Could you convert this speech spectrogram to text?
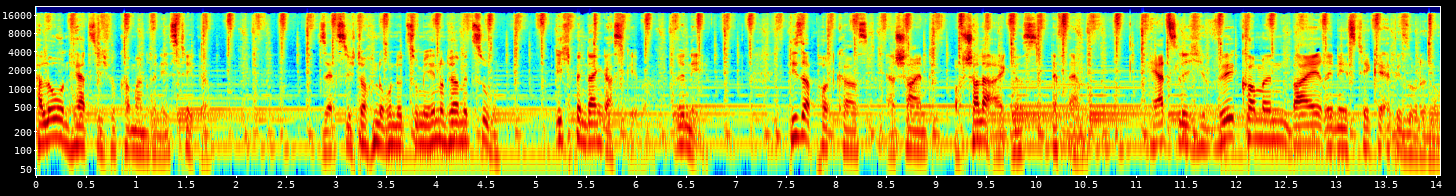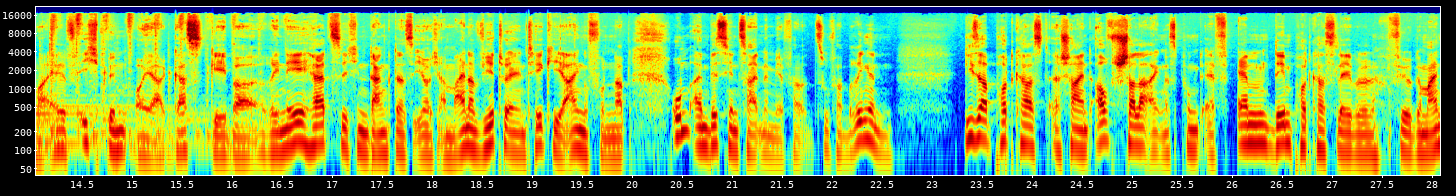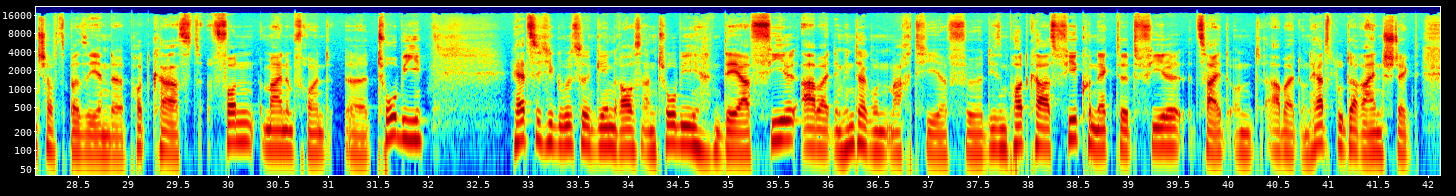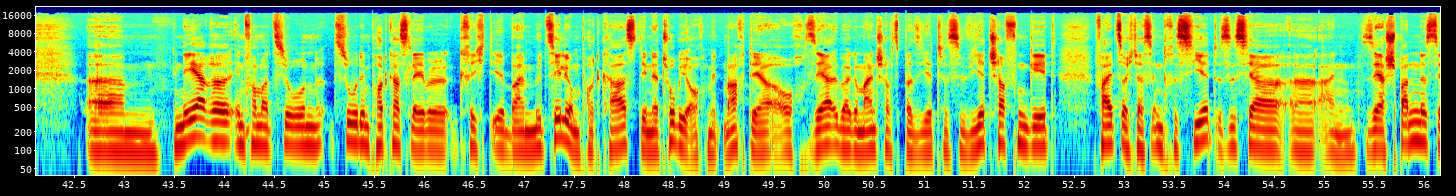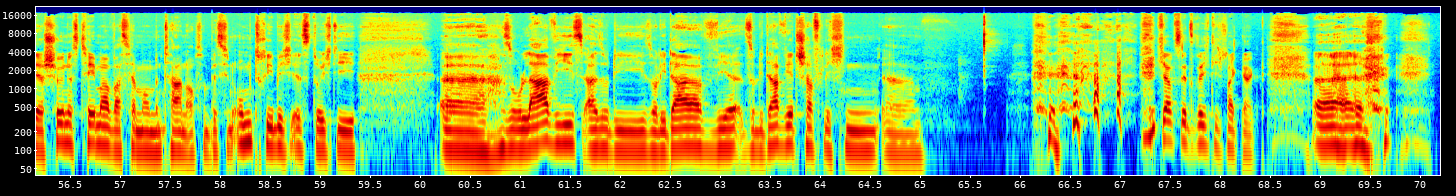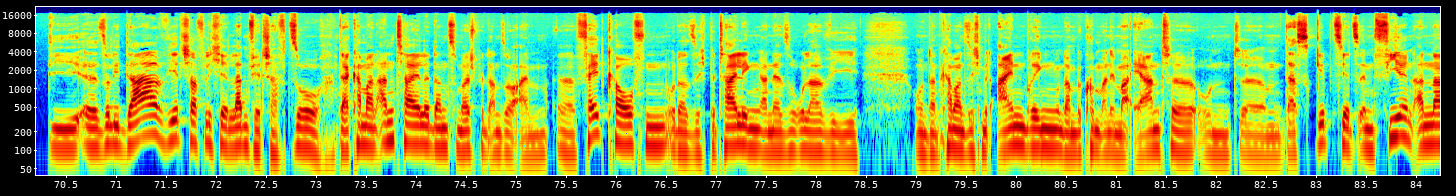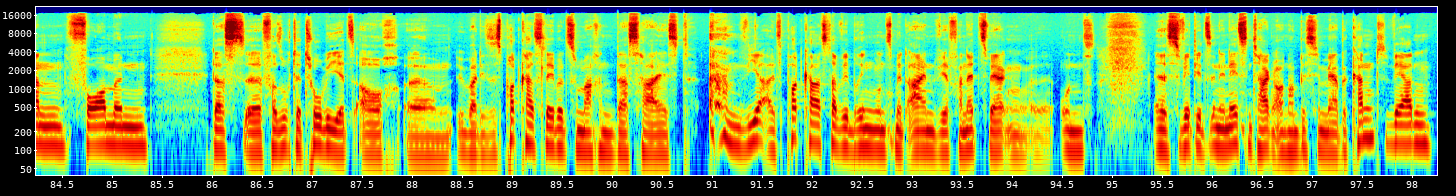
Hallo und herzlich willkommen an René's Theke. Setz dich doch eine Runde zu mir hin und hör mir zu. Ich bin dein Gastgeber, René. Dieser Podcast erscheint auf Schallereignis FM. Herzlich willkommen bei René's Theke Episode Nummer 11. Ich bin euer Gastgeber René. Herzlichen Dank, dass ihr euch an meiner virtuellen Theke hier eingefunden habt, um ein bisschen Zeit mit mir zu verbringen. Dieser Podcast erscheint auf schallereignis.fm, dem Podcast-Label für gemeinschaftsbasierende Podcast von meinem Freund äh, Tobi. Herzliche Grüße gehen raus an Tobi, der viel Arbeit im Hintergrund macht hier für diesen Podcast, viel connected, viel Zeit und Arbeit und Herzblut da reinsteckt. Ähm, nähere Informationen zu dem Podcast-Label kriegt ihr beim Mycelium Podcast, den der Tobi auch mitmacht, der auch sehr über gemeinschaftsbasiertes Wirtschaften geht. Falls euch das interessiert, es ist ja äh, ein sehr spannendes, sehr schönes Thema, was ja momentan auch so ein bisschen umtriebig ist durch die äh, Solavis, also die Solidarwir solidarwirtschaftlichen äh, ich habe es jetzt richtig verkackt. Äh, die äh, solidarwirtschaftliche Landwirtschaft, so, da kann man Anteile dann zum Beispiel an so einem äh, Feld kaufen oder sich beteiligen an der Sola wie und dann kann man sich mit einbringen und dann bekommt man immer Ernte und ähm, das gibt's jetzt in vielen anderen Formen. Das äh, versucht der Tobi jetzt auch ähm, über dieses Podcast-Label zu machen. Das heißt, wir als Podcaster, wir bringen uns mit ein, wir vernetzwerken äh, uns. Es wird jetzt in den nächsten Tagen auch noch ein bisschen mehr bekannt werden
